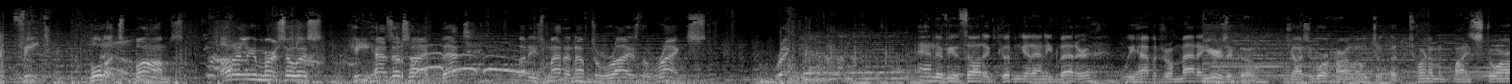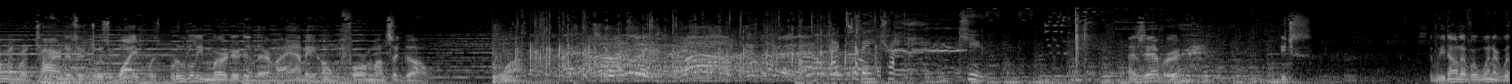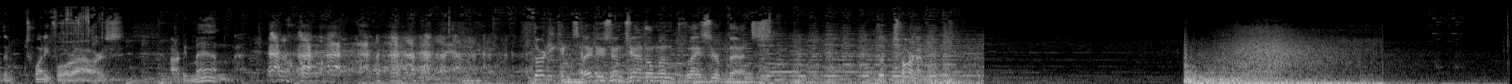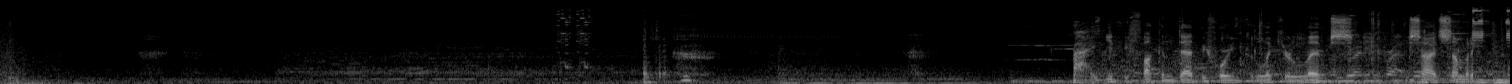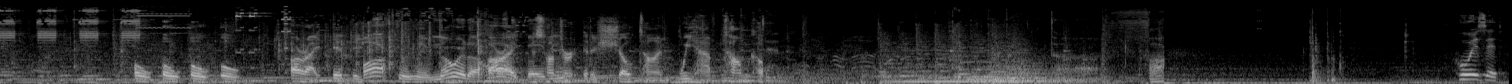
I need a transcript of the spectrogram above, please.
Feet, bullets, bombs. Utterly merciless. He has a side bet, but he's mad enough to rise the ranks. Regular. And if you thought it couldn't get any better, we have a dramatic years ago. Joshua Harlow took the tournament by storm and retired as his wife was brutally murdered in their Miami home four months ago. One. Activate trap. Q. As ever, each. If we don't have a winner within 24 hours, our men. 30 contestants. Ladies and gentlemen, place your bets. The tournament. Before you could lick your lips. Besides, somebody. Oh, oh, oh, oh. All right, it is. Off from him. Nowhere to hide, All right. Miss Hunter, it is showtime. We have Tom Co. Fuck. Who is it?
